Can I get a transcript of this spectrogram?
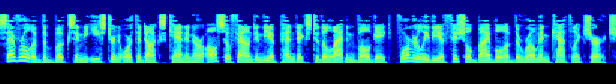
Several of the books in the Eastern Orthodox canon are also found in the appendix to the Latin Vulgate, formerly the official Bible of the Roman Catholic Church.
